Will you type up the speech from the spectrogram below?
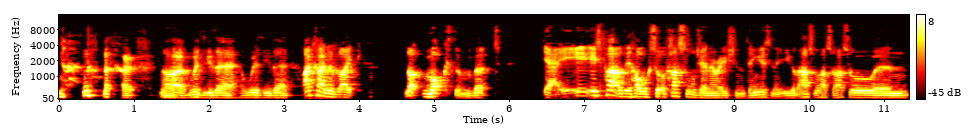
no, no, I'm with you there. I'm with you there. I kind of like not mock them, but yeah, it, it's part of the whole sort of hustle generation thing, isn't it? You've got to hustle, hustle, hustle, and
